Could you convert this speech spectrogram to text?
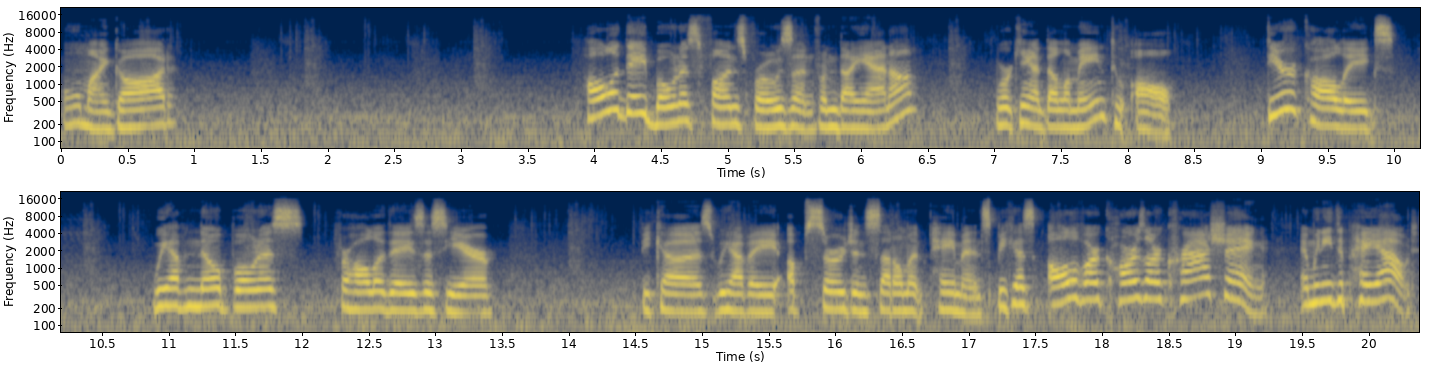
Oh my god. Holiday bonus funds frozen from Diana, working at Delamain to all. Dear colleagues, we have no bonus for holidays this year because we have a upsurge in settlement payments because all of our cars are crashing and we need to pay out.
